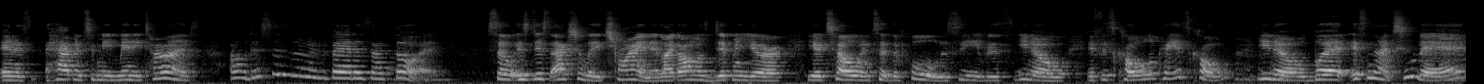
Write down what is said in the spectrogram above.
and it's happened to me many times. Oh, this isn't as bad as I thought. So it's just actually trying it, like almost dipping your your toe into the pool to see if it's you know if it's cold. Okay, it's cold, you know, but it's not too bad,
